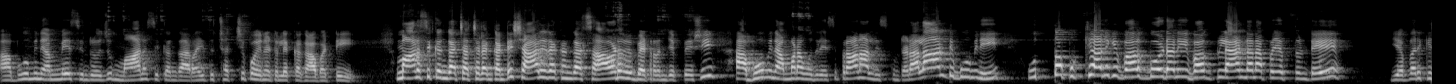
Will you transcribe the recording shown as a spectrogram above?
ఆ భూమిని అమ్మేసిన రోజు మానసికంగా రైతు చచ్చిపోయినట్టు లెక్క కాబట్టి మానసికంగా చచ్చడం కంటే శారీరకంగా చావడమే బెటర్ అని చెప్పేసి ఆ భూమిని అమ్మడం వదిలేసి ప్రాణాలు తీసుకుంటాడు. అలాంటి భూమిని ఉత్త పుఖ్యానికి వర్క్ బోర్డ్ అని వర్క్ ప్లాన్ అని అప్పచెప్తుంటే ఎవరికి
